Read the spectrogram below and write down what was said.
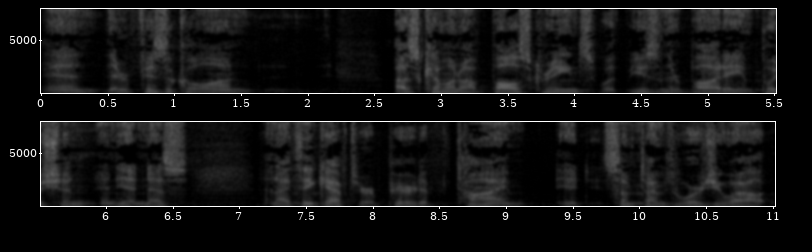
and they're physical on us coming off ball screens with using their body and pushing and hitting us. And I think after a period of time, it sometimes wears you out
